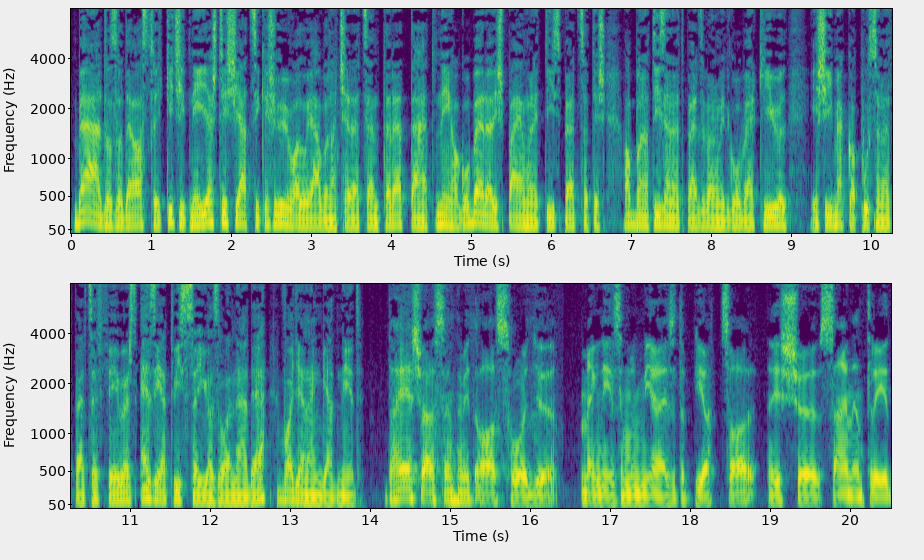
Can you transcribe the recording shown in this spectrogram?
beáldozod-e azt, hogy kicsit négyest is játszik, és ő valójában a cserecenteret, tehát néha Goberrel is pályán van egy 10 percet, és abban a 15 percben, amit Gober kiül, és így megkap 25 percet Favors, ezért visszaigazolnád-e, vagy elengednéd? De a helyes válasz szerintem itt az, hogy megnézem, hogy mi a helyzet a piaccal, és sign and trade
